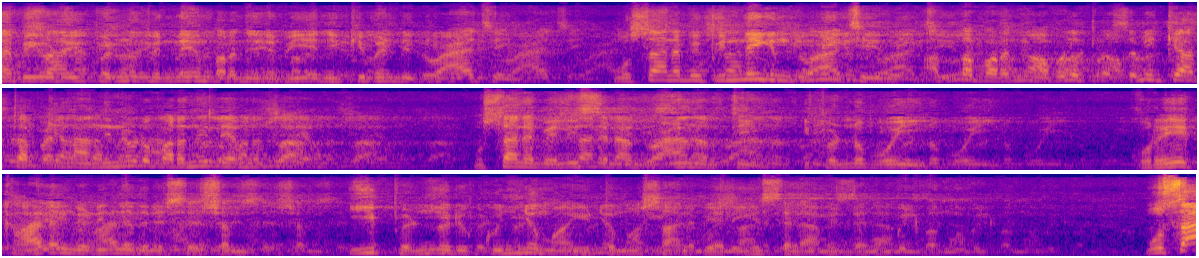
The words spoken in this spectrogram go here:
നബിയുടെ ഈ പെണ്ണ് പിന്നെയും പറഞ്ഞു നബി എനിക്ക് വേണ്ടി ദുആ ചെയ്യും. മുസാ നബി പിന്നെയും ദുആ ചെയ്തു. അല്ല പറഞ്ഞു അവൾ പ്രസവിക്കാത്ത പെണ്ണ. നിന്നോട് പറഞ്ഞില്ലേ മുസ? മുസാ നബി അലി സ്വലാം ദുആ നിർത്തി. ഈ പെണ്ണ് പോയി. കുറെ കാലം കഴിഞ്ഞതിന് ശേഷം ഈ പെണ്ണൊരു കുഞ്ഞുമായിട്ട് മുസാ നബി അലിഹിസ്സലാമിന്റെ മുമ്പിൽ വന്നു. മുസാ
